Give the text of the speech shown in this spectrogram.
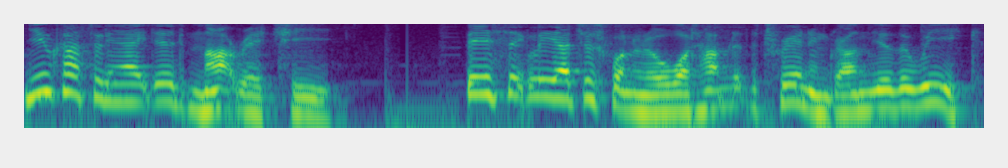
Newcastle United, Matt Ritchie. Basically, I just want to know what happened at the training ground the other week.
